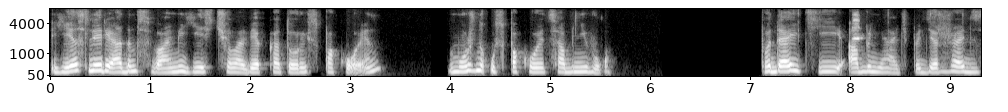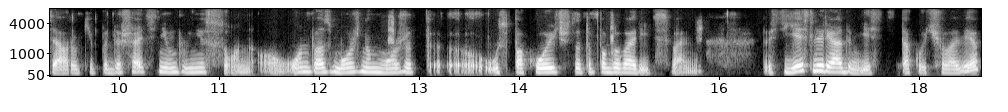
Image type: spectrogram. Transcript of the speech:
Если рядом с вами есть человек, который спокоен, можно успокоиться об него. Подойти, обнять, подержать за руки, подышать с ним в унисон. Он, возможно, может, э, успокоить, что-то поговорить с вами. То есть если рядом есть такой человек,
